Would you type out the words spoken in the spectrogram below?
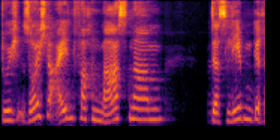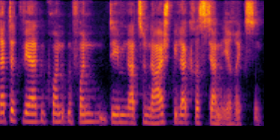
durch solche einfachen Maßnahmen das Leben gerettet werden konnten von dem Nationalspieler Christian Eriksen.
